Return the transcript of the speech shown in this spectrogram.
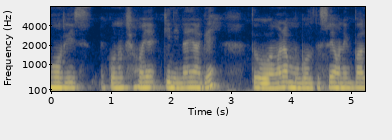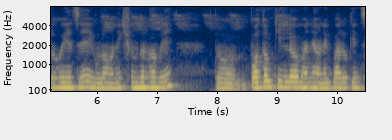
মরিচ কোনো সময় কিনি নাই আগে। তো আমার আম্মু বলতেছে, অনেক ভালো হয়েছে, এগুলো অনেক সুন্দর হবে। তো প্রথম কিনলেও মানে অনেক ভালো কিনছ।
